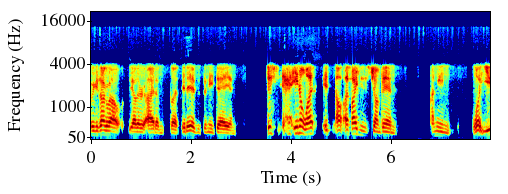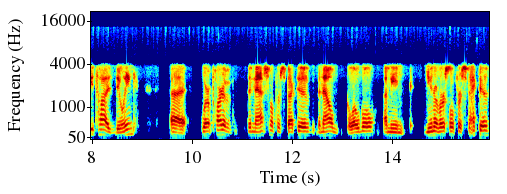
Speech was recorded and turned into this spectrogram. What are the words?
we can talk about the other items, but it is it's a neat day, and just you know what? It, if I can just jump in, I mean, what Utah is doing, uh, we're a part of the national perspective, the now global, I mean, universal perspective.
